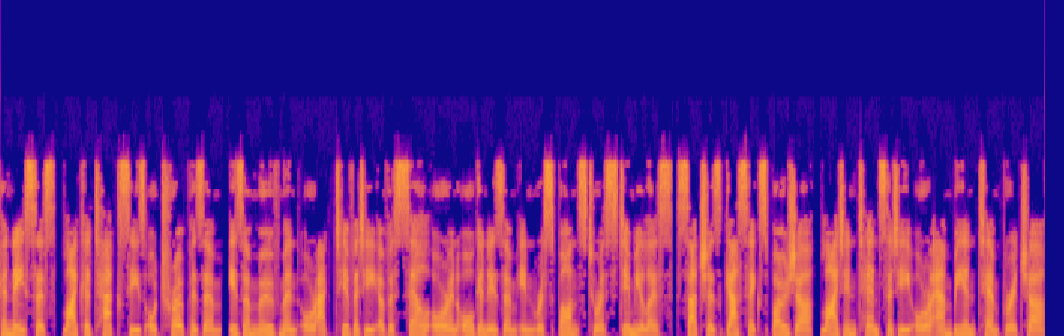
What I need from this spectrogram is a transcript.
Kinesis, like ataxis or tropism, is a movement or activity of a cell or an organism in response to a stimulus such as gas exposure, light intensity or ambient temperature.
